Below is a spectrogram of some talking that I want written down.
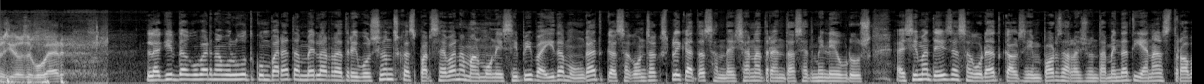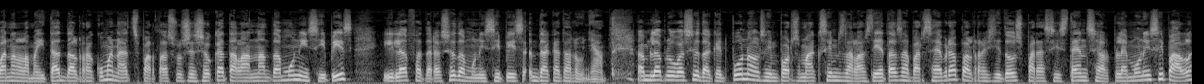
regidors de govern L'equip de govern ha volgut comparar també les retribucions que es perceben amb el municipi veí de Montgat, que segons ha explicat ascendeixen a 37.000 euros. Així mateix ha assegurat que els imports de l'Ajuntament de Tiana es troben en la meitat dels recomanats per l'Associació Catalana de Municipis i la Federació de Municipis de Catalunya. Amb l'aprovació d'aquest punt, els imports màxims de les dietes a percebre pels regidors per assistència al ple municipal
